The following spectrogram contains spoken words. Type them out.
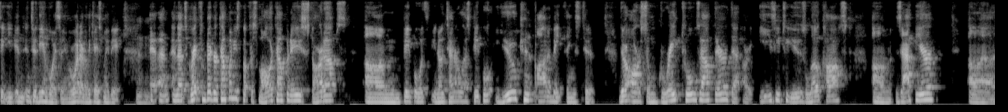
in, into the invoicing or whatever the case may be? Mm-hmm. And, and that's great for bigger companies, but for smaller companies, startups, um, people with you know 10 or less people, you can automate things too. There are some great tools out there that are easy to use, low cost. um, Zapier, uh,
